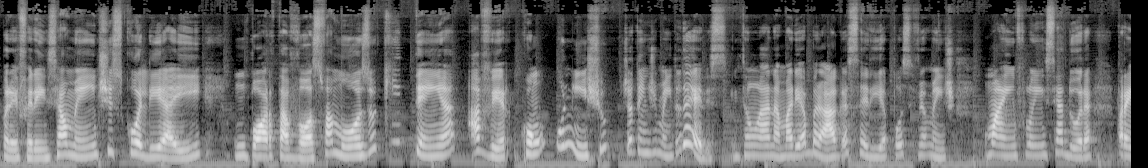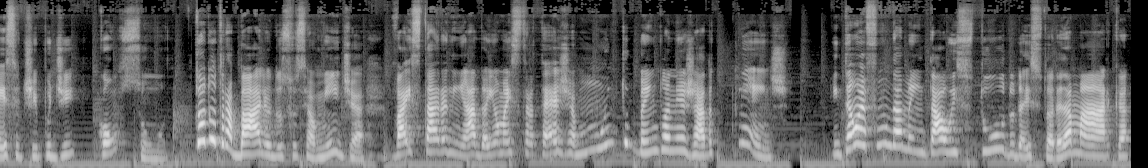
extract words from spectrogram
preferencialmente escolher aí um porta-voz famoso que tenha a ver com o nicho de atendimento deles. Então a Ana Maria Braga seria possivelmente uma influenciadora para esse tipo de consumo. Todo o trabalho do social media vai estar alinhado aí a uma estratégia muito bem planejada com o cliente. Então é fundamental o estudo da história da marca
